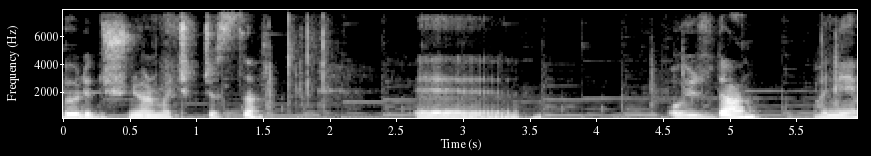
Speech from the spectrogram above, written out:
böyle düşünüyorum açıkçası. Ee, o yüzden hani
